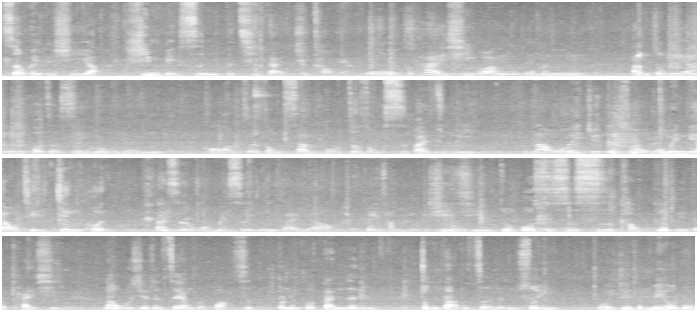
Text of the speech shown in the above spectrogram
社会的需要，新北市民的期待去考量。我不太希望我们党中央或者是有人。哦，这种散布这种失败主义，那我会觉得说，我们了解艰困，但是我们是应该要非常有信心。如果只是思考个别的派系，那我觉得这样的话是不能够担任重大的责任。所以我会觉得没有人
